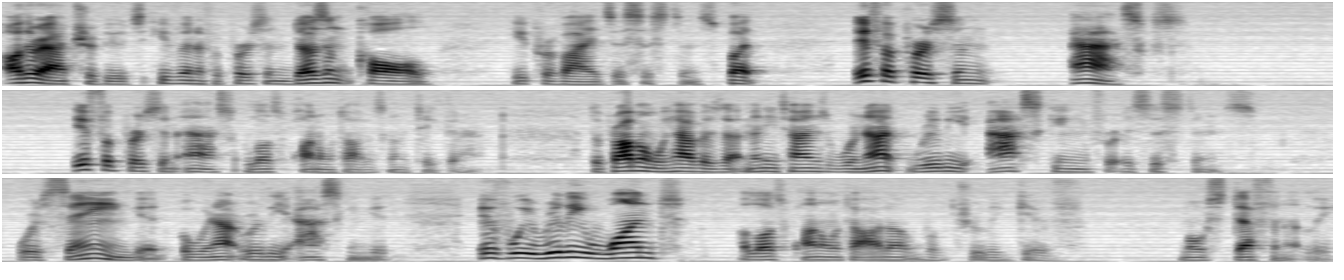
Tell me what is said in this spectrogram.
other attributes. Even if a person doesn't call, he provides assistance. But if a person asks, if a person asks, Allah subhanahu wa ta'ala is going to take their hand. The problem we have is that many times we're not really asking for assistance. We're saying it, but we're not really asking it. If we really want Allah subhanahu wa ta'ala will truly give, most definitely.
